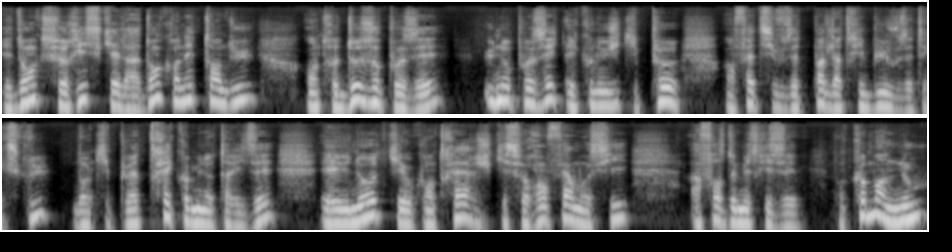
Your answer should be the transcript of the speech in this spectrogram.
Et donc, ce risque est là. Donc, on est tendu entre deux opposés une opposée écologique qui peut, en fait, si vous n'êtes pas de la tribu, vous êtes exclu, donc qui peut être très communautarisée, et une autre qui, au contraire, qui se renferme aussi à force de maîtriser. Donc comment nous...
